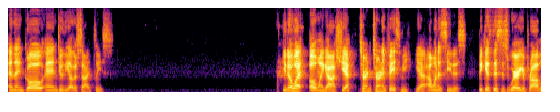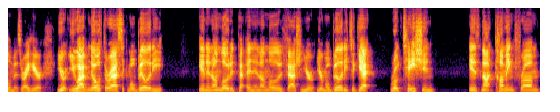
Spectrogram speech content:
and then go and do the other side, please. You know what? Oh my gosh, yeah. Turn turn and face me. Yeah, I want to see this because this is where your problem is right here. You're you have no thoracic mobility in an unloaded in an unloaded fashion. Your your mobility to get rotation is not coming from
